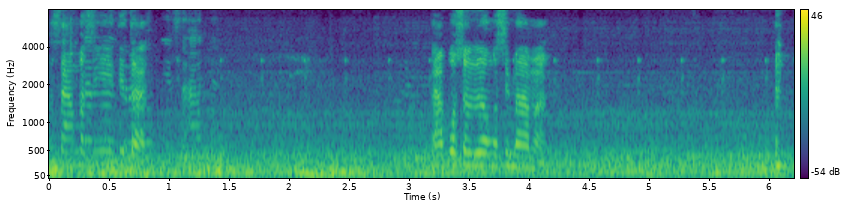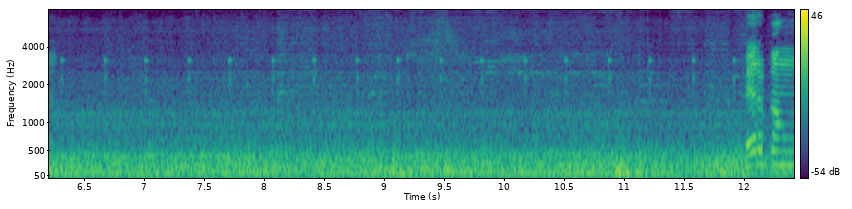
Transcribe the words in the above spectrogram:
kasama si tita. Tapos sunod ko si mama. Meron pang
